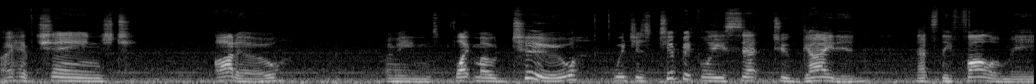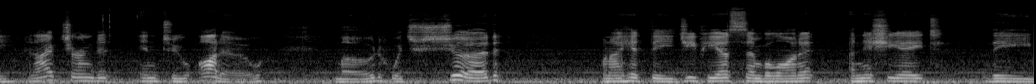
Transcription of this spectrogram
I have changed auto I mean flight mode 2 which is typically set to guided. That's the follow me. And I've turned it into auto mode, which should, when I hit the GPS symbol on it, initiate the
